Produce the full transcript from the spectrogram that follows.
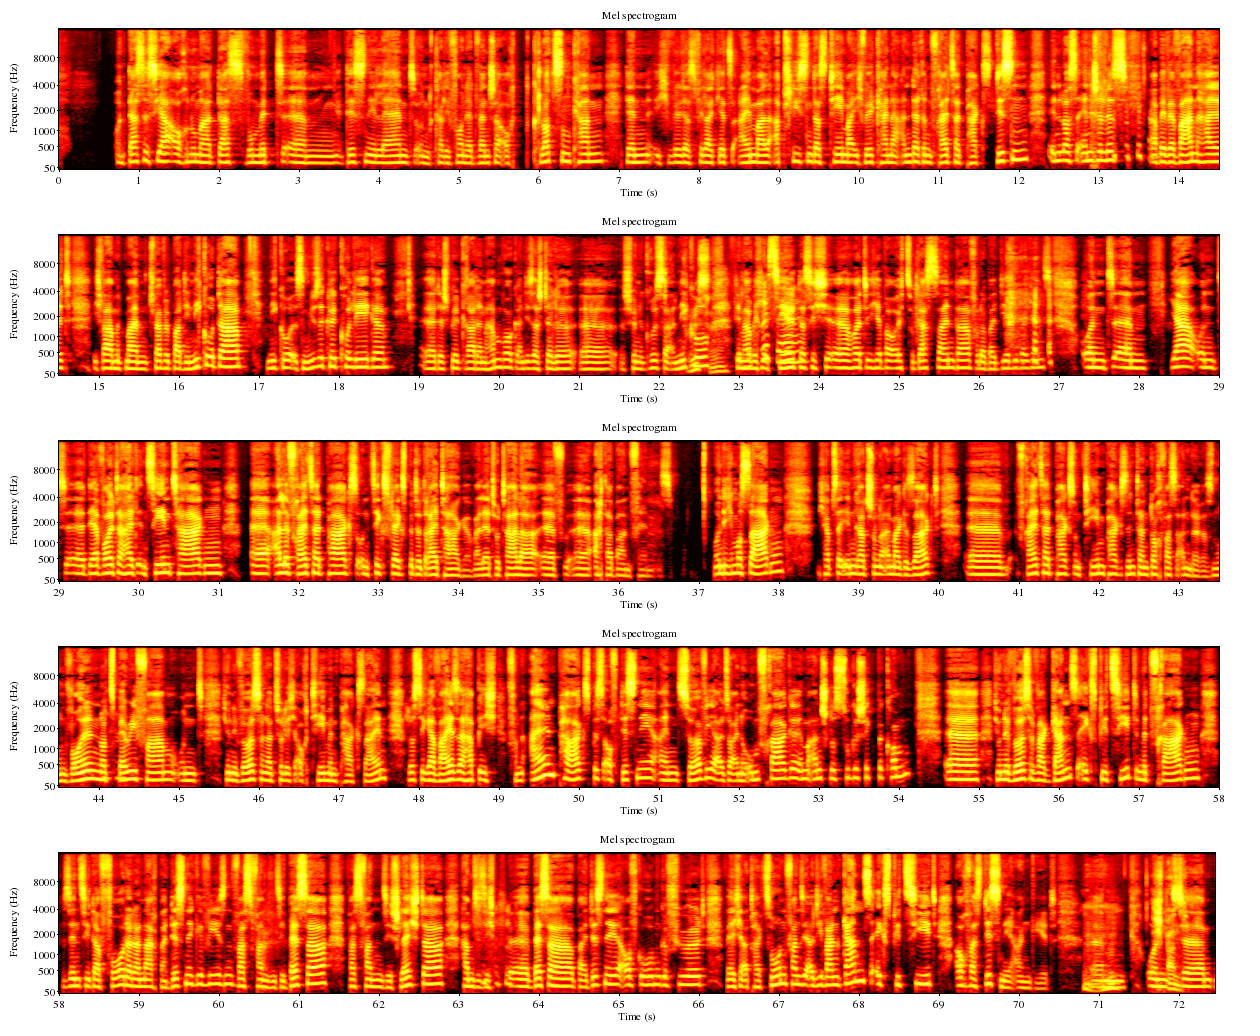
Und das ist ja auch nun mal das, womit ähm, Disneyland und California Adventure auch klotzen kann, denn ich will das vielleicht jetzt einmal abschließen, das Thema. Ich will keine anderen Freizeitparks dissen in Los Angeles, aber wir waren halt, ich war mit meinem Travel Buddy Nico da. Nico ist ein Musical-Kollege, äh, der spielt gerade in Hamburg. An dieser Stelle äh, schöne Grüße an Nico. Grüße. Dem habe ich erzählt, dass ich äh, heute hier bei euch zu Gast sein darf oder bei dir, lieber Jens. und ähm, ja, und äh, der wollte halt in zehn Tagen äh, alle Freizeitparks und Six Flags bitte drei Tage, weil er totaler äh, äh, Achterbahn-Fan ist. Und ich muss sagen, ich habe es ja eben gerade schon einmal gesagt, äh, Freizeitparks und Themenparks sind dann doch was anderes. Nun wollen Knott's mhm. Berry Farm und Universal natürlich auch Themenpark sein. Lustigerweise habe ich von allen Parks bis auf Disney einen Survey, also eine Umfrage im Anschluss zugeschickt bekommen. Äh, Universal war ganz explizit mit Fragen, sind Sie davor oder danach bei Disney gewesen? Was fanden Sie besser? Was fanden Sie schlechter? Haben Sie sich äh, besser bei Disney aufgehoben gefühlt? Welche Attraktionen fanden sie, also die waren ganz explizit, auch was Disney angeht. Mhm. Ähm, und äh,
